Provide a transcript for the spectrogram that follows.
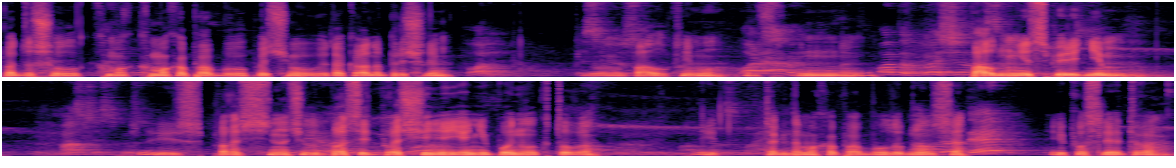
подошел к, к Махапрабху, почему вы так рано пришли? И он упал к нему, пал вниз перед ним и спроси, начал просить прощения. Я не понял, кто вы. И тогда Махапрабху улыбнулся, и после этого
